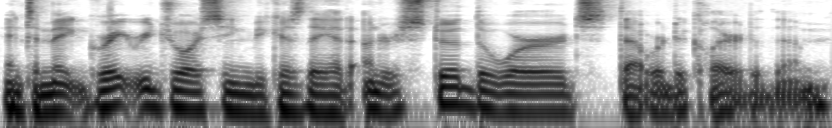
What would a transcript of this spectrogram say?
and to make great rejoicing because they had understood the words that were declared to them.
